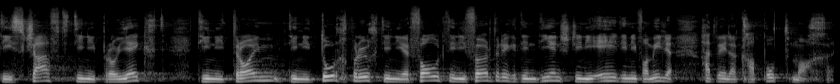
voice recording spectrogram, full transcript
dein Geschäft, deine Projekte, deine Träume, deine Durchbrüche, deine Erfolge, deine Förderung, dein Dienst, deine Ehe, deine Familie hat kaputt machen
